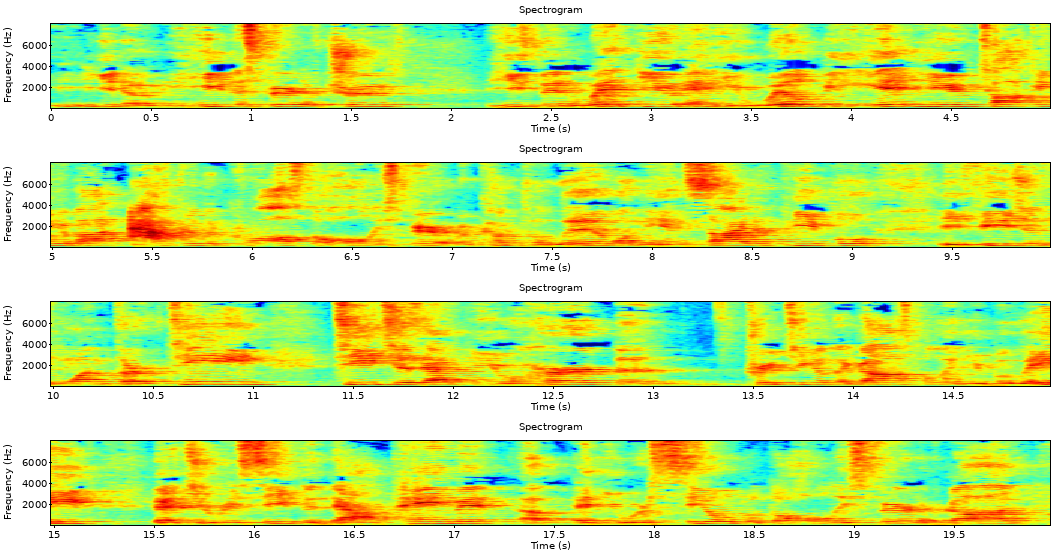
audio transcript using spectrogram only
you know, he, the Spirit of truth, He's been with you and he will be in you. Talking about after the cross, the Holy Spirit would come to live on the inside of people. Ephesians 1.13 teaches after you heard the preaching of the gospel and you believed that you received the down payment of, and you were sealed with the Holy Spirit of God.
